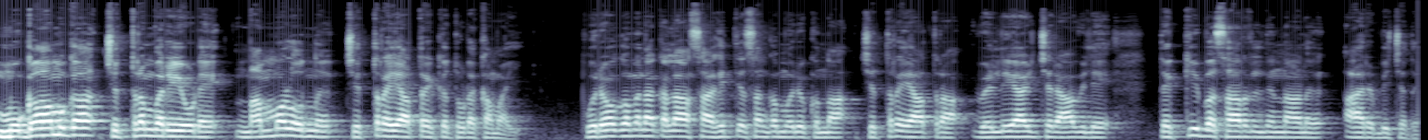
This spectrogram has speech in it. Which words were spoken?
മുഖാമുഖ ചിത്രം വരയോടെ നമ്മളൊന്ന് ചിത്രയാത്രയ്ക്ക് തുടക്കമായി. പുരോഗമന കലാ സാഹിത്യ സംഘം ഒരുക്കുന്ന ചിത്രയാത്ര വെള്ളിയാഴ്ച രാവിലെ തെക്കി ബസാറിൽ നിന്നാണ് ആരംഭിച്ചത്.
